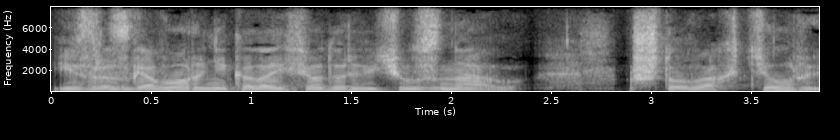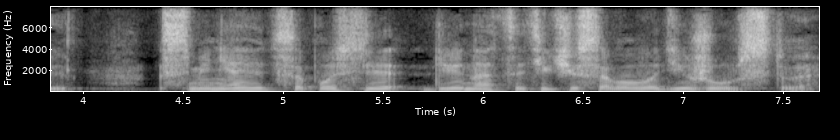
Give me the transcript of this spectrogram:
Из разговора Николай Федорович узнал, что вахтеры сменяются после 12-часового дежурства.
